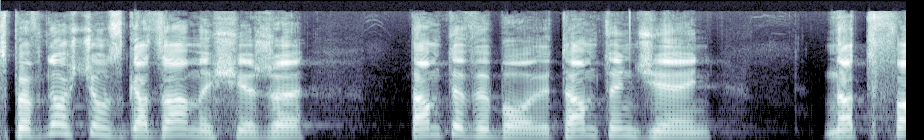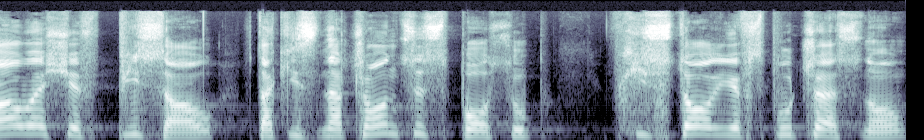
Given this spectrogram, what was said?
z pewnością zgadzamy się, że tamte wybory, tamten dzień na trwałe się wpisał w taki znaczący sposób w historię współczesną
